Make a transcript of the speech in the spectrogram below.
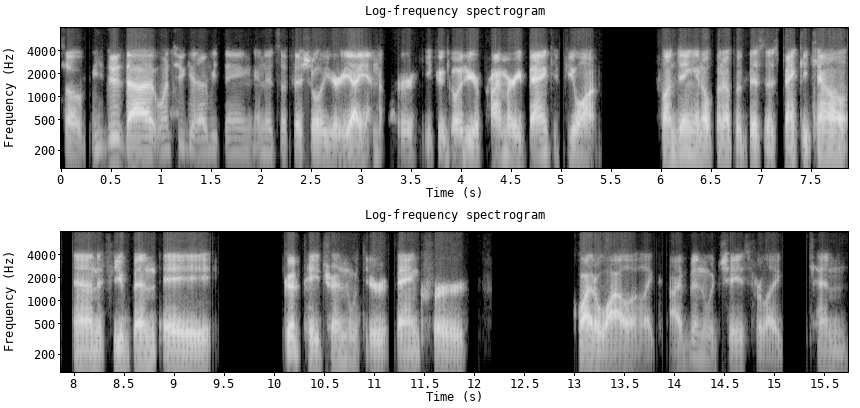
so you do that. Once you get everything and it's official, your EIN number, you could go to your primary bank if you want funding and open up a business bank account. And if you've been a good patron with your bank for quite a while, like I've been with Chase for like 10,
